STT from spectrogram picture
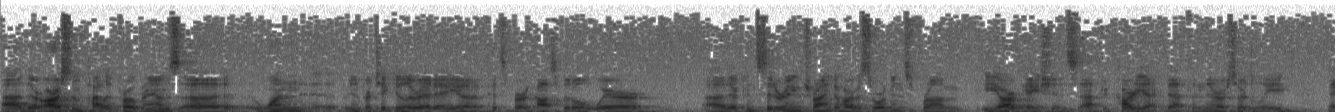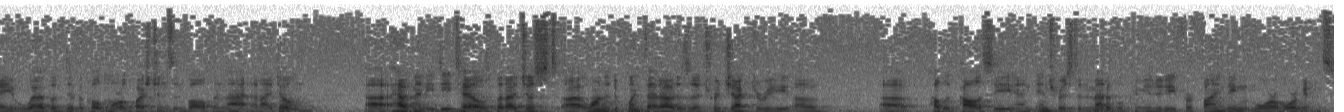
Uh, there are some pilot programs, uh, one uh, in particular at a Pittsburgh hospital, where they're considering trying to harvest organs from ER patients after cardiac death, and there are certainly a web of difficult moral questions involved in that. And I don't uh, have many details, but I just uh, wanted to point that out as a trajectory of uh, public policy and interest in the medical community for finding more organs.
